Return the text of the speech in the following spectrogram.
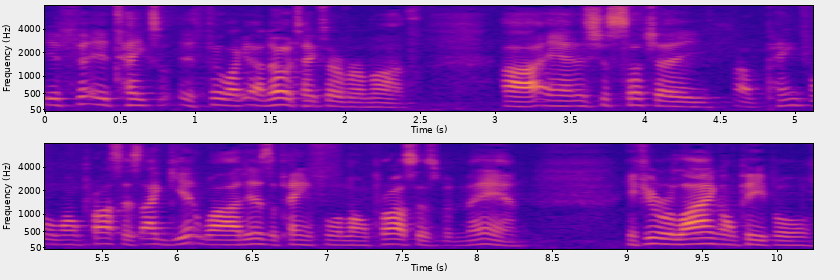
it, it takes, it feel like, I know it takes over a month. Uh, and it's just such a, a painful, long process. I get why it is a painful and long process, but man, if you're relying on people,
